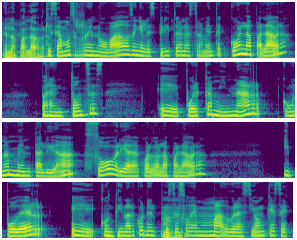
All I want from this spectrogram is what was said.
en la palabra, que seamos renovados en el espíritu de nuestra mente con la palabra, para entonces eh, poder caminar con una mentalidad sobria de acuerdo a la palabra y poder eh, continuar con el proceso de maduración que se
